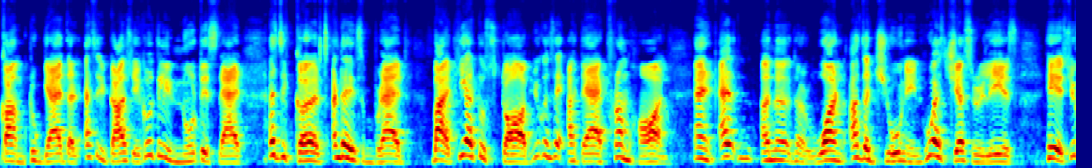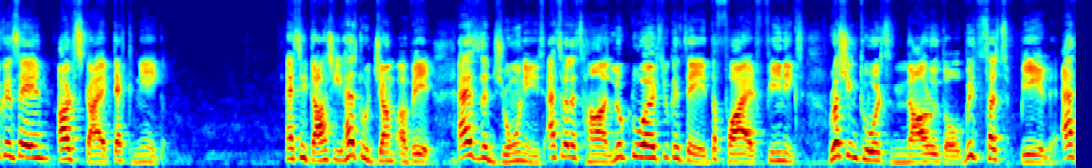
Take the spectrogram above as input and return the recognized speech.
come together, as Itachi quickly noticed that, as he cursed under his breath, but he had to stop, you can say, attack from Han, and another one other the Jonin who has just released his, you can say, art style technique, as Itachi has to jump away as the Jonis as well as Han look towards you can say the fire phoenix rushing towards Naruto with such speed as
